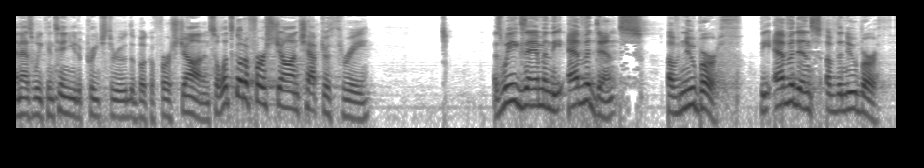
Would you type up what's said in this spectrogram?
and as we continue to preach through the book of First John. And so let's go to First John chapter 3 as we examine the evidence of new birth, the evidence of the new birth.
